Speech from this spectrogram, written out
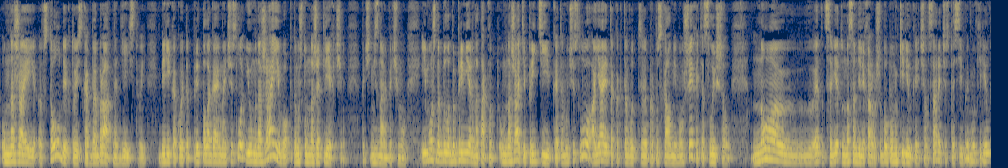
«умножай в столбик», то есть как бы обратно действуй. Бери какое-то предполагаемое число и умножай его, потому что умножать легче. Не знаю почему. И можно было бы примерно так вот умножать и прийти к этому числу, а я это как-то вот э, пропускал мимо ушей, хотя слышал. Но этот совет, он на самом деле хороший был по-моему, Кирилл кричал Сарычу, спасибо ему, Кирилл,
